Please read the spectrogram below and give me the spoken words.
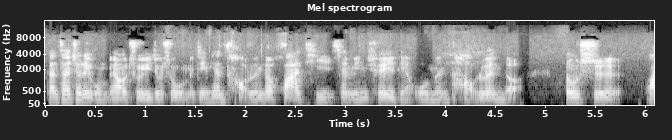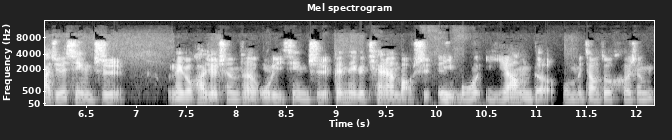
但在这里我们要注意，就是我们今天讨论的话题，先明确一点，我们讨论的都是化学性质，那个化学成分、物理性质跟那个天然宝石一模一样的，我们叫做合成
